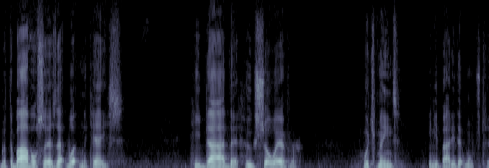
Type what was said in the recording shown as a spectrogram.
But the Bible says that wasn't the case. He died that whosoever, which means anybody that wants to,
